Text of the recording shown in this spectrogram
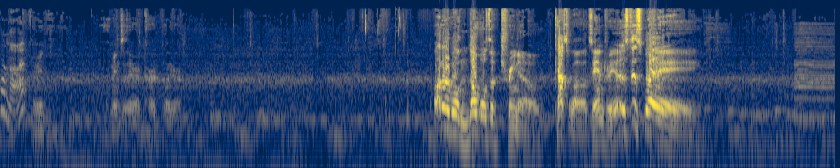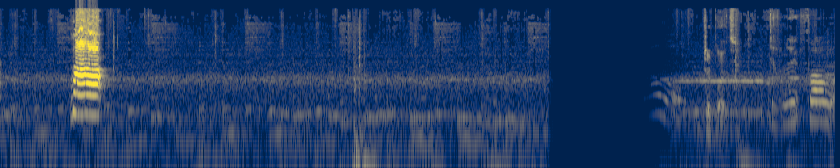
Or not. I mean, it means they're a card player. Honorable nobles of Treno, Castle Alexandria is this way! Don't.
